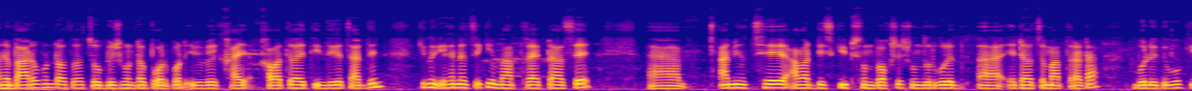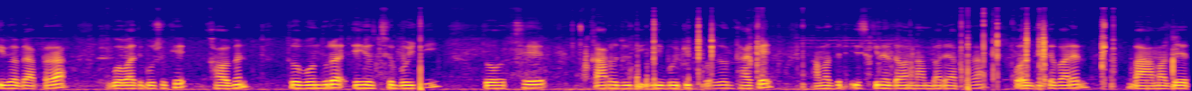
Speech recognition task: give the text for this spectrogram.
মানে বারো ঘণ্টা অথবা চব্বিশ ঘণ্টা পর পর এভাবে খাই, খাওয়াতে হয় তিন থেকে চার দিন। কিন্তু এখানে হচ্ছে কি মাত্রা একটা আছে। আমি হচ্ছে আমার ডিসক্রিপশন বক্সে সুন্দর করে এটা হচ্ছে মাত্রাটা বলে দেবো কীভাবে আপনারা গবাদি পশুকে খাওয়াবেন। তো বন্ধুরা, এই হচ্ছে বইটি। তো হচ্ছে কারও যদি এই বইটির প্রয়োজন থাকে, আমাদের স্ক্রিনে দেওয়া নাম্বারে আপনারা কল দিতে পারেন বা আমাদের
